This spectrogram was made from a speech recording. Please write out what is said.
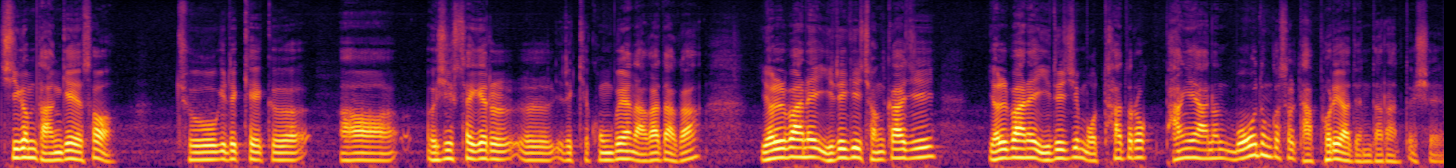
지금 단계에서 쭉 이렇게 그 어, 의식 세계를 이렇게 공부해 나가다가 열반에 이르기 전까지 열반에 이르지 못하도록 방해하는 모든 것을 다 버려야 된다는 뜻이에요.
